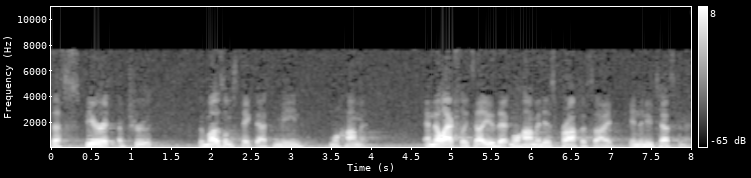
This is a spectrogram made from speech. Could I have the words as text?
the Spirit of truth. The Muslims take that to mean Muhammad. And they'll actually tell you that Muhammad is prophesied in the New Testament.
